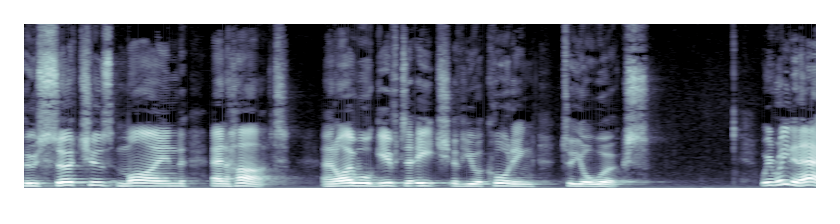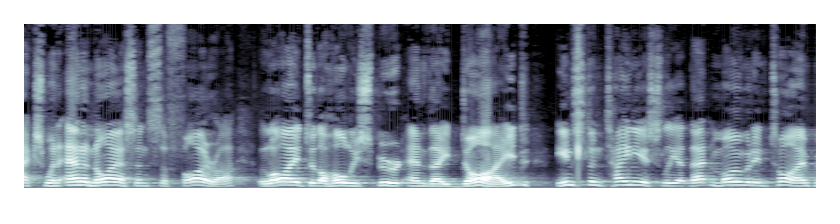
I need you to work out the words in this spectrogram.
who searches mind and heart, and I will give to each of you according to your works. We read in Acts when Ananias and Sapphira lied to the Holy Spirit and they died, instantaneously at that moment in time,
